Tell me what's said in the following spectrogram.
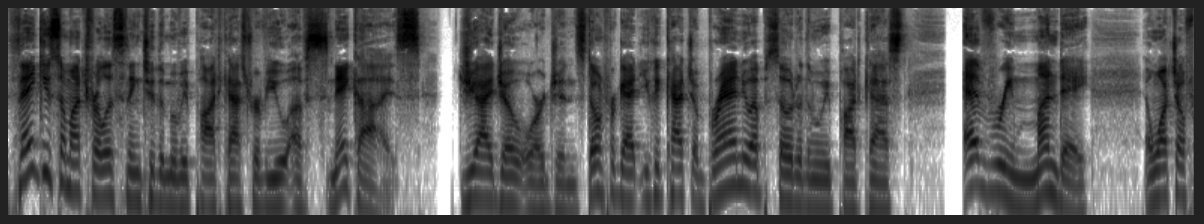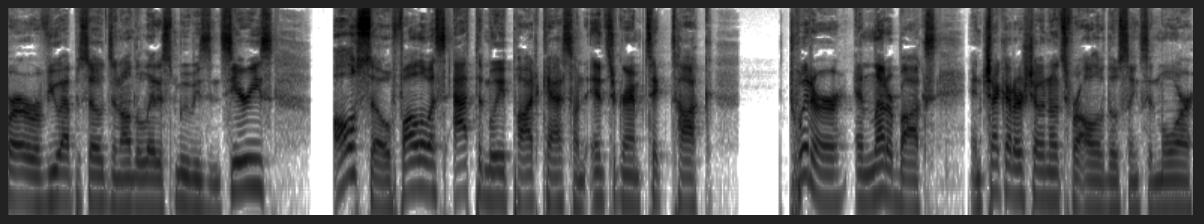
Thank you so much for listening to the movie podcast review of Snake Eyes, G.I. Joe Origins. Don't forget, you could catch a brand new episode of the movie podcast every Monday. And watch out for our review episodes and all the latest movies and series. Also, follow us at the movie podcast on Instagram, TikTok, Twitter, and Letterboxd, and check out our show notes for all of those links and more.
